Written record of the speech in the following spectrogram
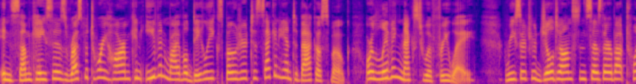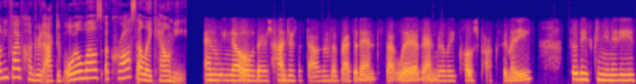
In some cases, respiratory harm can even rival daily exposure to secondhand tobacco smoke or living next to a freeway. Researcher Jill Johnston says there are about 2,500 active oil wells across LA County. And we know there's hundreds of thousands of residents that live in really close proximity so these communities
